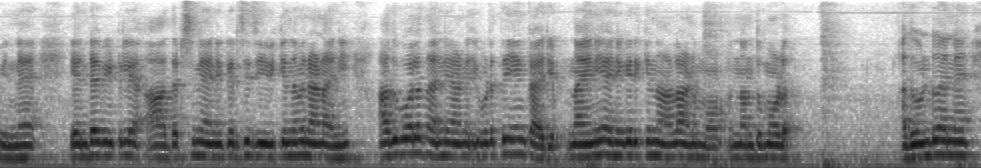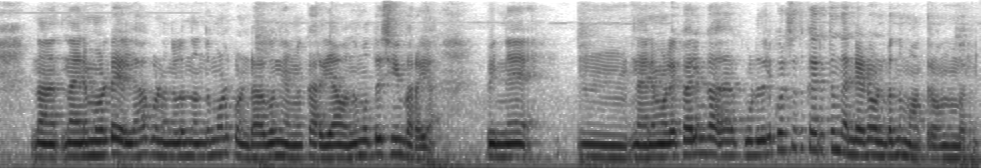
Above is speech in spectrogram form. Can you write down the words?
പിന്നെ എന്റെ വീട്ടിൽ ആദർശിനെ അനുകരിച്ച് ജീവിക്കുന്നവനാണ് അനി. അതുപോലെ തന്നെയാണ് ഇവിടുത്തെയും കാര്യം. നയനെ അനുകരിക്കുന്ന ആളാണ് മോ നന്ദുമോൾ. അതുകൊണ്ട് തന്നെ നയനമോളുടെ എല്ലാ ഗുണങ്ങളും നന്ദുമോൾക്കുണ്ടാകും ഞങ്ങൾക്കറിയാമെന്ന് മുത്തശ്ശിയും പറയാം. പിന്നെ നയനമോളെക്കാളും കൂടുതൽ കുറച്ച് കരുത്തും തന്റെ ഇടം ഉണ്ടെന്ന് മാത്രമെന്നും പറഞ്ഞു.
